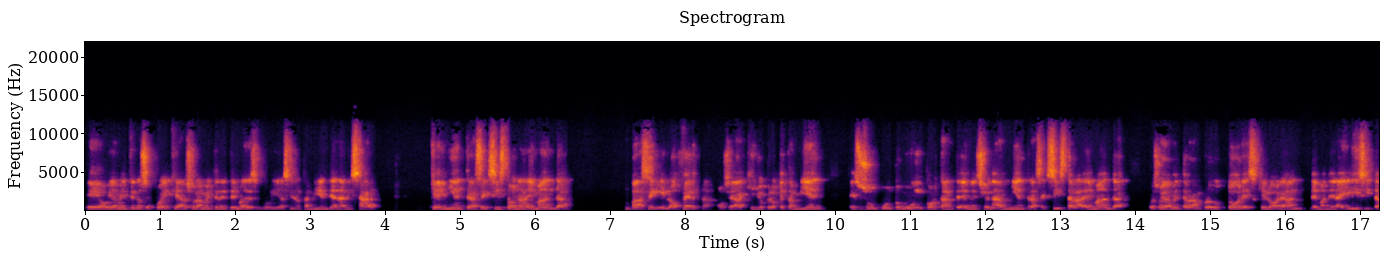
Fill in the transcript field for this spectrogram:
eh, obviamente no se puede quedar solamente en el tema de seguridad, sino también de analizar que mientras exista una demanda va a seguir la oferta. O sea que yo creo que también eso es un punto muy importante de mencionar. Mientras exista la demanda, pues obviamente habrán productores que lo harán de manera ilícita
